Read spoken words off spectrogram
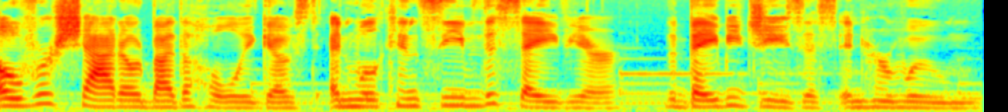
overshadowed by the Holy Ghost and will conceive the Savior, the baby Jesus, in her womb.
